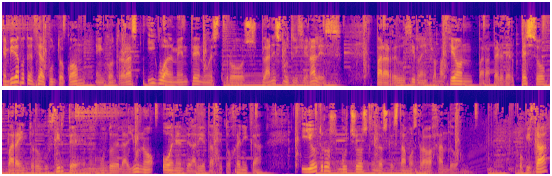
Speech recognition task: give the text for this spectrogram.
En vidapotencial.com encontrarás igualmente nuestros planes nutricionales para reducir la inflamación, para perder peso, para introducirte en el mundo del ayuno o en el de la dieta cetogénica y otros muchos en los que estamos trabajando. O quizá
